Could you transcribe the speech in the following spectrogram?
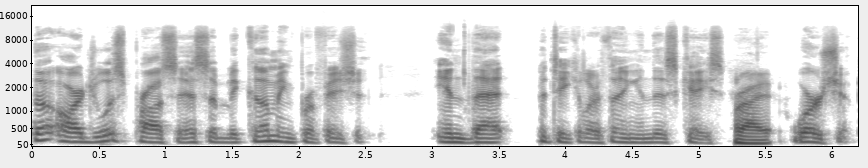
the arduous process of becoming proficient in that particular thing. In this case, Right. worship.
